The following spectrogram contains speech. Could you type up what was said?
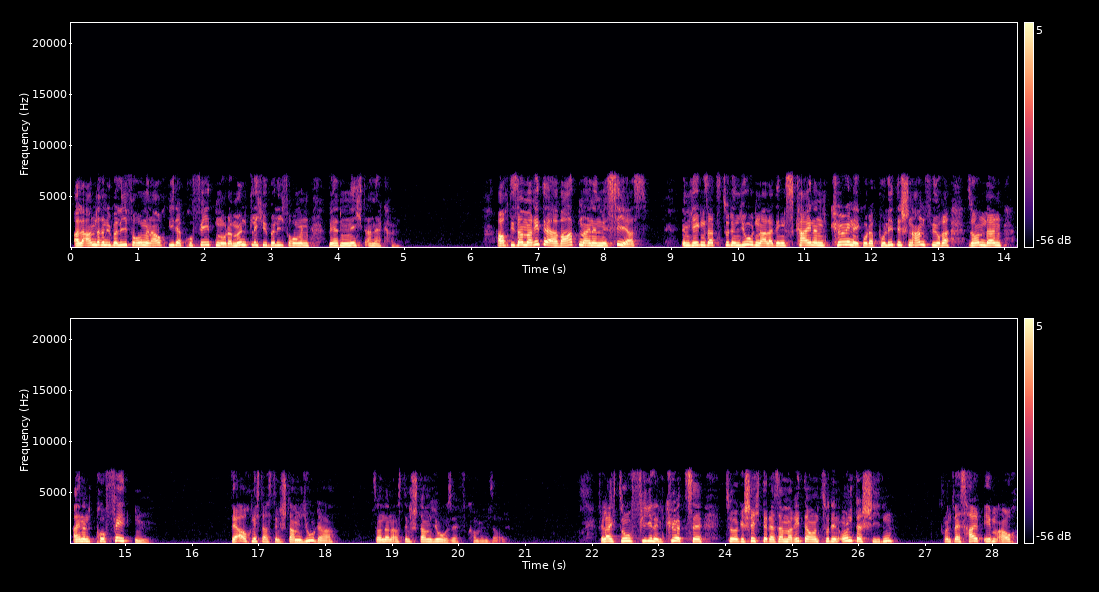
Alle anderen Überlieferungen, auch die der Propheten oder mündliche Überlieferungen, werden nicht anerkannt. Auch die Samariter erwarten einen Messias, im Gegensatz zu den Juden allerdings keinen König oder politischen Anführer, sondern einen Propheten, der auch nicht aus dem Stamm Juda, sondern aus dem Stamm Josef kommen soll. Vielleicht so viel in Kürze zur Geschichte der Samariter und zu den Unterschieden und weshalb eben auch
